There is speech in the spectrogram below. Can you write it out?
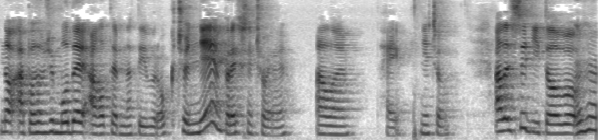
No a potom, že modern alternatív rock, čo neviem presne čo je, ale hej, niečo. Ale sedí to, lebo Mhm.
